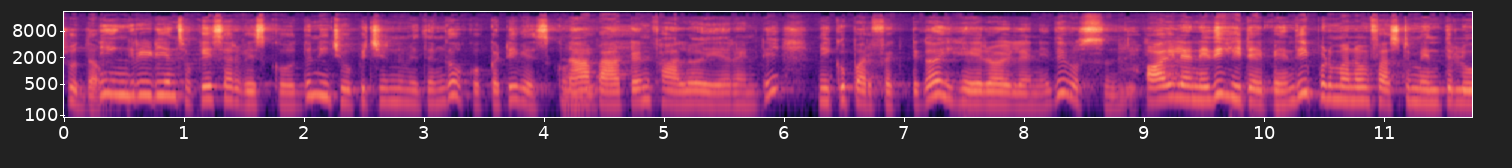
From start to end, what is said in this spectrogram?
చూద్దాం. ఈ ఇంగ్రీడియంట్స్ ఒకేసారి వేసుకోవద్దు నేను చూపించిన విధంగా ఒక్కొక్కటి వేసుకో నా ప్యాటర్న్ ఫాలో అయ్యారంటే మీకు పర్ఫెక్ట్గా ఈ హెయిర్ ఆయిల్ అనేది వస్తుంది. ఆయిల్ అనేది హీట్ అయిపోయింది. ఇప్పుడు మనం ఫస్ట్ మెంతులు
